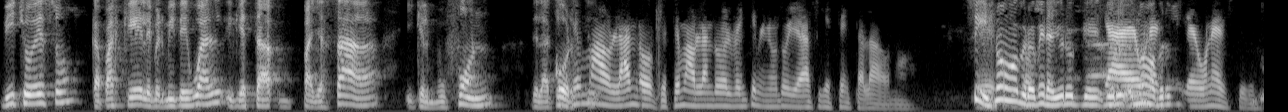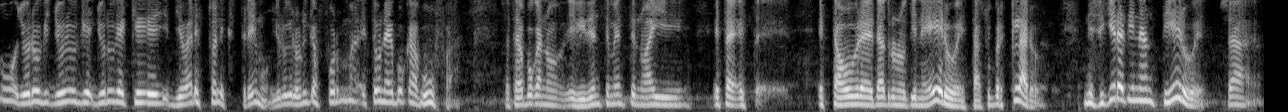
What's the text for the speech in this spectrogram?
Dicho eso, capaz que le permite igual y que esta payasada y que el bufón de la corte. Estemos hablando, que estemos hablando del 20 minutos ya sí que está instalado, ¿no? Sí, no, pero mira, yo creo que. no, yo creo que, yo creo que, yo creo que hay que llevar esto al extremo. Yo creo que la única forma, esta es una época bufa. O sea, esta época no, evidentemente no hay, esta, esta, esta obra de teatro no tiene héroe, está súper claro. Ni siquiera tiene antihéroe. O sea,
